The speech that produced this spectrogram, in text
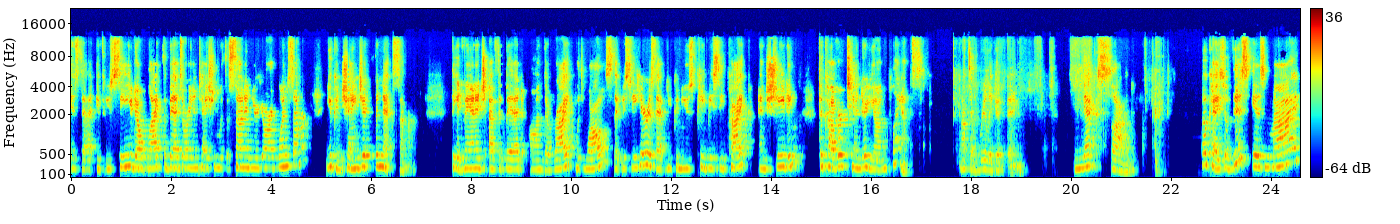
is that if you see you don't like the bed's orientation with the sun in your yard one summer, you can change it the next summer. The advantage of the bed on the right with walls that you see here is that you can use PVC pipe and sheeting to cover tender young plants. That's a really good thing. Next slide. Okay, so this is my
